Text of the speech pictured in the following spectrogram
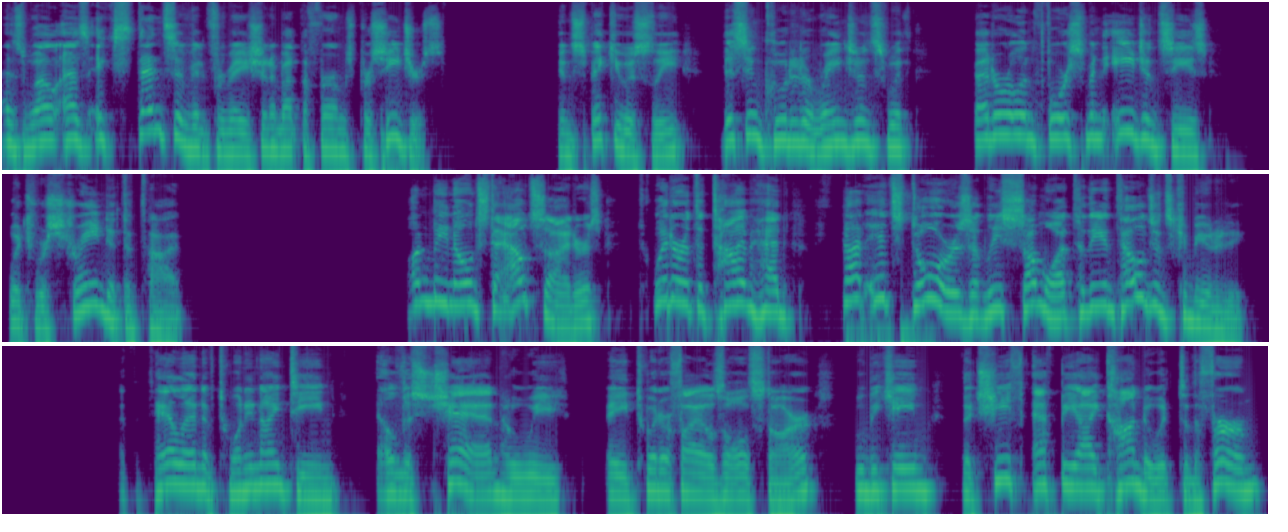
as well as extensive information about the firm's procedures. Conspicuously, this included arrangements with federal enforcement agencies, which were strained at the time. Unbeknownst to outsiders, Twitter at the time had shut its doors, at least somewhat, to the intelligence community. At the tail end of 2019, Elvis Chan, who we a Twitter Files All Star, who became the chief FBI conduit to the firm,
